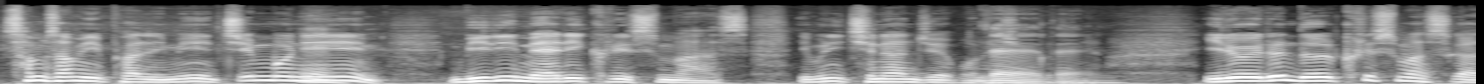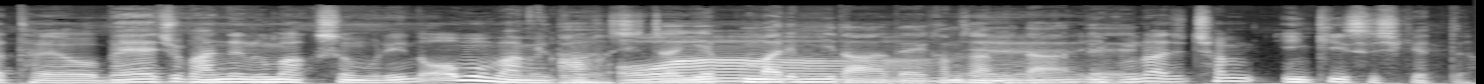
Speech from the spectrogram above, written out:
3328님이 찐모님 미리 메리 크리스마스. 이분이 지난주에 보내셨거든요. 네, 네. 일요일은 늘 크리스마스 같아요. 매주 받는 음악 선물이 너무 마음에 들어요. 아, 진짜 예쁜 말입니다. 네, 감사합니다. 네. 이분은 아주 참 인기 있으시겠다.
